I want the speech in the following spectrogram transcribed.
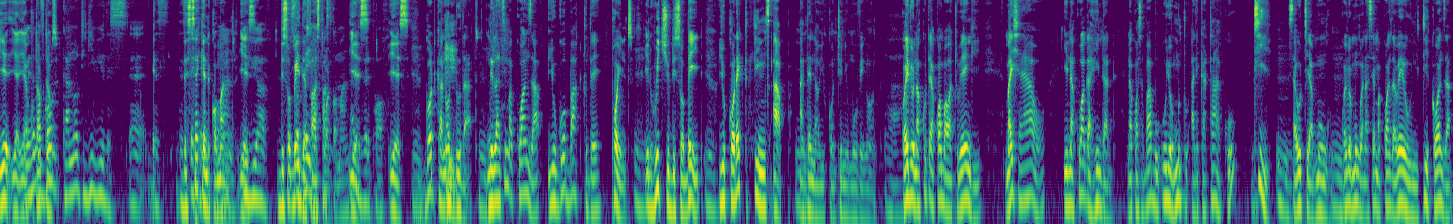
ya, ya, ya, kutafuta God cannot give you this, uh, this, the, second, second command, command yes disobey the disobeyed first, one command. That is yes very powerful. yes god cannot do that mm. ni lazima kwanza you go back to the point mm. in which you disobeyed mm. you correct things up mm. and then now you continue moving on wow. kwa hivyo unakuta ya kwamba watu wengi maisha yao inakuwaga hindered na kwa sababu huyo mtu alikataa kutii sauti ya mungu mm. kwa hivyo mungu anasema kwanza wewe unitii kwanza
